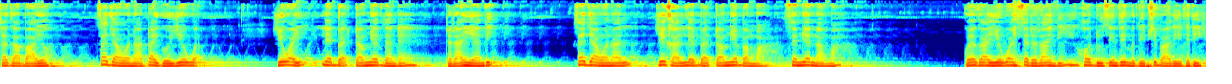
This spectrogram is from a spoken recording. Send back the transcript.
သက္ကပါယောစัจ java နာတိုက်ကိုရွတ်ဝက်ရွတ်ဝက်လက်ပတ်တောင်မြတ်တန်တန်တတိုင်းရန်သည်စัจ java နာရိတ်ခါလက်ပတ်တောင်မြတ်ပမာဆင်မျက်နာမှာကွယ်ကရွတ်ဝက်ဆက်တတိုင်းသည်ဟောတုစင်စစ်မသိဖြစ်ပါသည်တည်း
